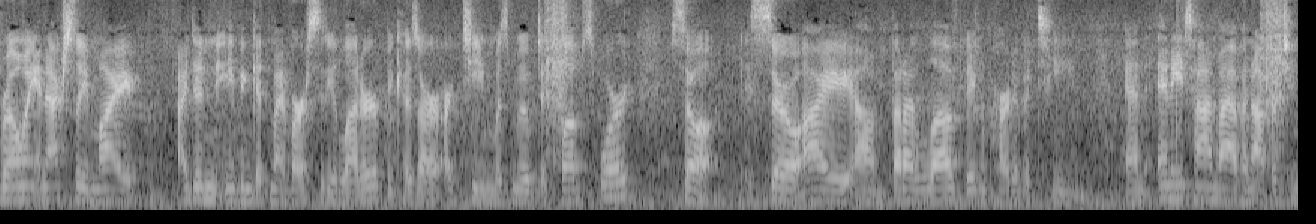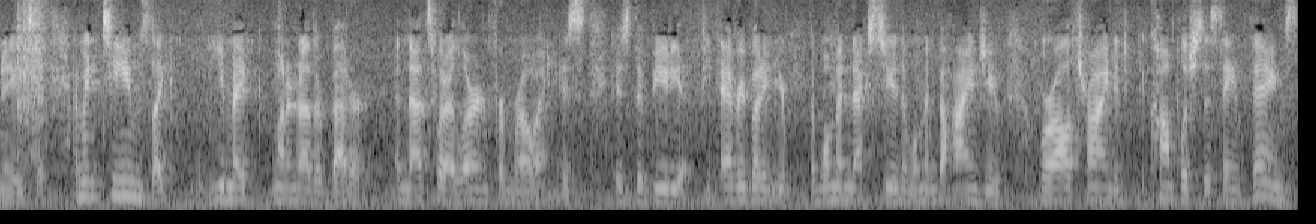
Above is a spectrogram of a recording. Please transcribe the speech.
rowing, and actually my I didn't even get my varsity letter because our, our team was moved to club sport. So so I um, but I love being a part of a team. And anytime I have an opportunity to, I mean, teams like you make one another better, and that's what I learned from rowing is is the beauty. Of everybody, the woman next to you, the woman behind you, we're all trying to accomplish the same things,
